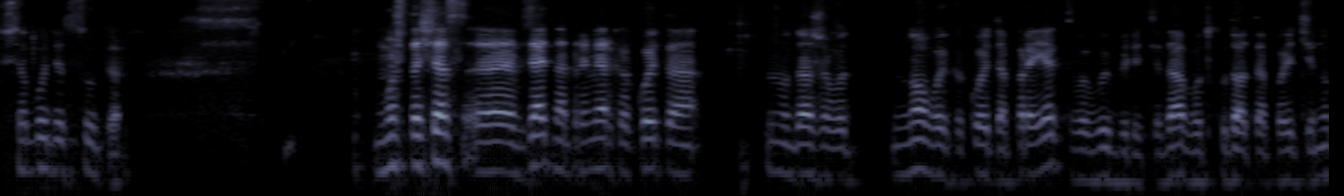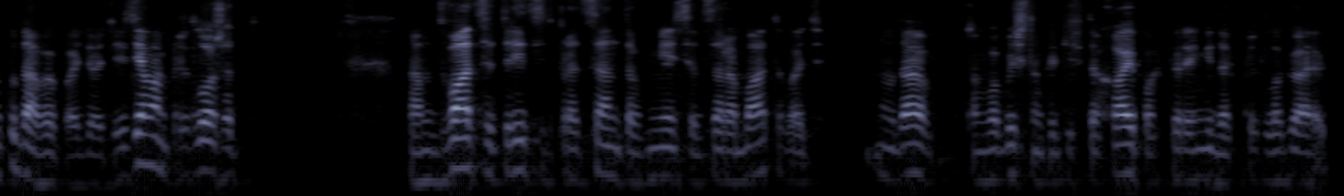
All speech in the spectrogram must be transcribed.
все будет супер. Может, сейчас э, взять, например, какой-то, ну, даже вот новый какой-то проект вы выберете, да, вот куда-то пойти. Ну, куда вы пойдете? Если вам предложат там 20-30% в месяц зарабатывать, ну да, там в обычном каких-то хайпах, пирамидах предлагают.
